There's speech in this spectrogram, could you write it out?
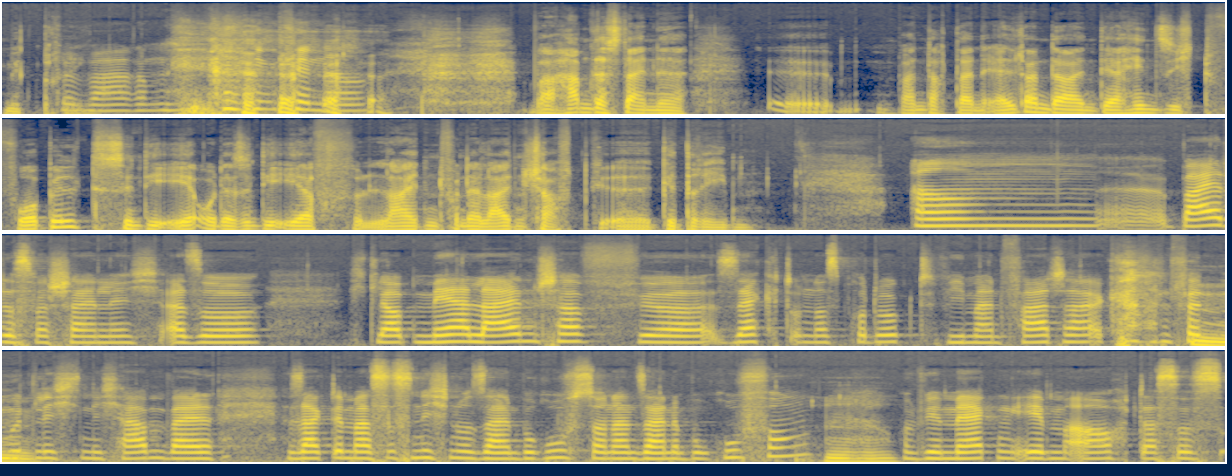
mitbringen. Bewahren. genau. Haben das deine, äh, waren doch deine Eltern da in der Hinsicht Vorbild? Sind die eher oder sind die eher leidend von der Leidenschaft äh, getrieben? Ähm, beides wahrscheinlich. Also ich glaube, mehr Leidenschaft für Sekt und das Produkt wie mein Vater kann man vermutlich mhm. nicht haben, weil er sagt immer, es ist nicht nur sein Beruf, sondern seine Berufung. Mhm. Und wir merken eben auch, dass es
